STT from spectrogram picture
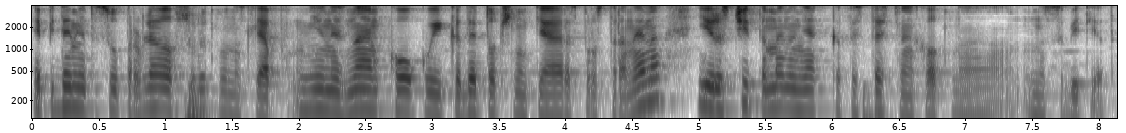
епидемията се управлява абсолютно насляпо. Ние не знаем колко и къде точно тя е разпространена и разчитаме на някакъв естествен ход на, на събитията.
